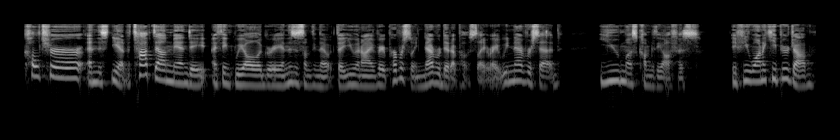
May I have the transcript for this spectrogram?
culture and this yeah the top down mandate i think we all agree and this is something that, that you and i very purposely never did at postlight right we never said you must come to the office if you want to keep your job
